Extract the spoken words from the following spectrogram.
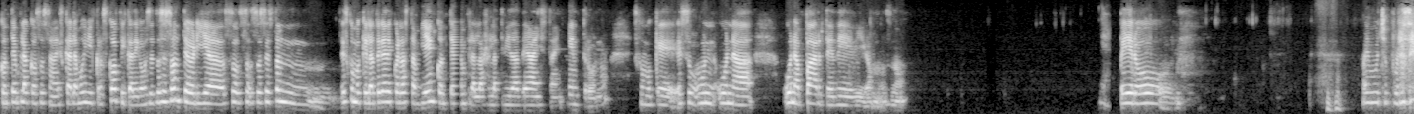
contempla cosas a escala muy microscópica, digamos, entonces son teorías, es como que la teoría de cuerdas también contempla la relatividad de Einstein dentro, ¿no? Es como que es una, una parte de, digamos, ¿no? Pero hay mucho por hacer.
